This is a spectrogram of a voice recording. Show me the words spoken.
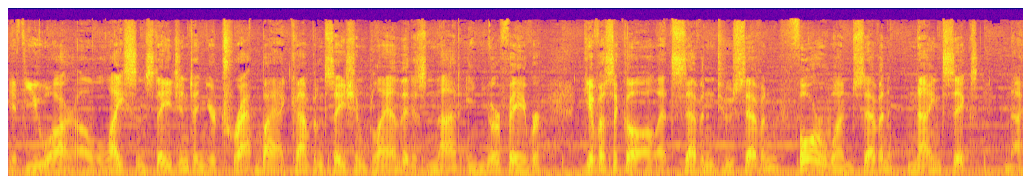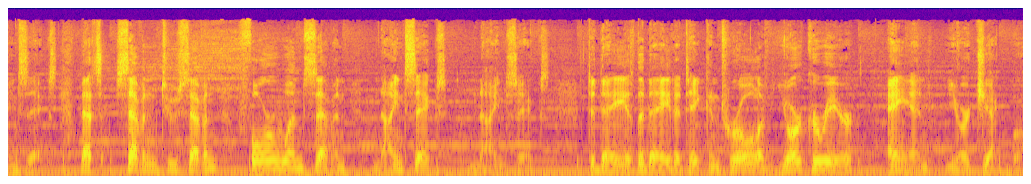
If you are a licensed agent and you're trapped by a compensation plan that is not in your favor, give us a call at 727 417 9696. That's 727 417 9696. Today is the day to take control of your career and your checkbook.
